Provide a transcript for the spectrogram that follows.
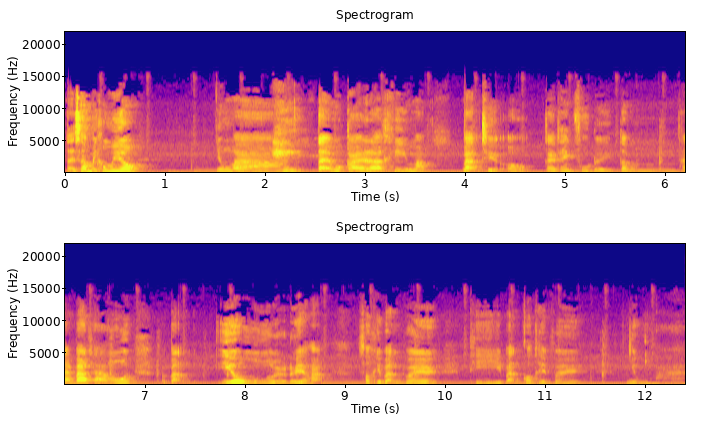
tại sao mình không yêu nhưng mà tại một cái là khi mà bạn chỉ ở cái thành phố đấy tầm hai ba tháng thôi và bạn yêu một người ở đấy chẳng hạn. Sau khi bạn về thì bạn có thể về. Nhưng mà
